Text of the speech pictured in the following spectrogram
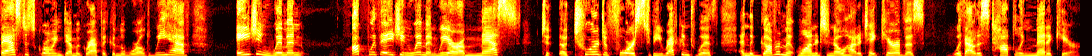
fastest growing demographic in the world. We have aging women up with aging women. We are a mass to, a tour de force to be reckoned with, and the government wanted to know how to take care of us without us toppling Medicare.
